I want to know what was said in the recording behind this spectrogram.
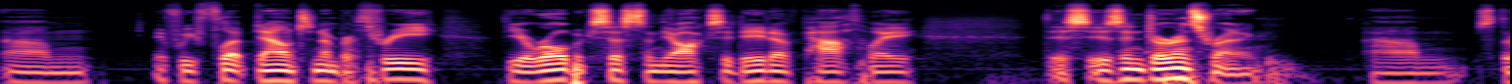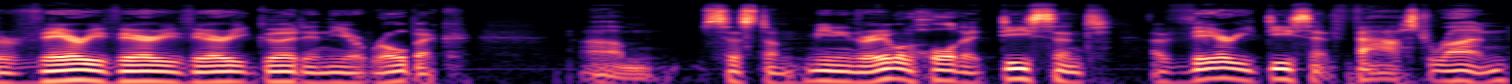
Um, if we flip down to number three, the aerobic system, the oxidative pathway, this is endurance running. Um, so they're very, very, very good in the aerobic um, system, meaning they're able to hold a decent, a very decent fast run.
